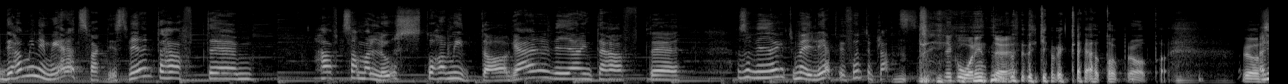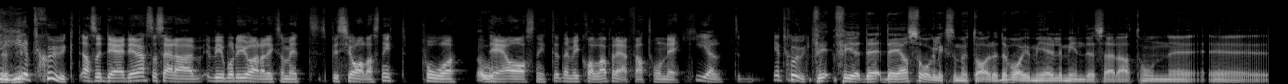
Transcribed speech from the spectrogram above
det har minimerats faktiskt. Vi har inte haft, eh, haft samma lust att ha middagar. Vi har inte haft... Eh, alltså vi har inte möjlighet, vi får inte plats. Det går inte. det kan vi inte äta och prata. Det är helt sjukt. Alltså det, det är nästan så här, vi borde göra liksom ett specialavsnitt på Oh. det avsnittet när vi kollar på det, för att hon är helt, helt sjuk. För, för det, det jag såg liksom utav det, det var ju mer eller mindre så här att hon, eh, eh,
